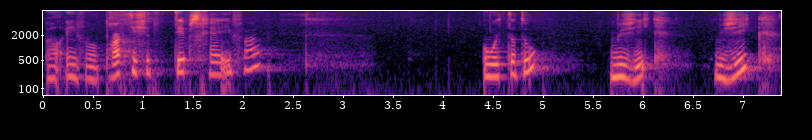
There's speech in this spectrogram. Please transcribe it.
wel even wat praktische tips geven. Hoe ik dat doe? Muziek. Muziek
